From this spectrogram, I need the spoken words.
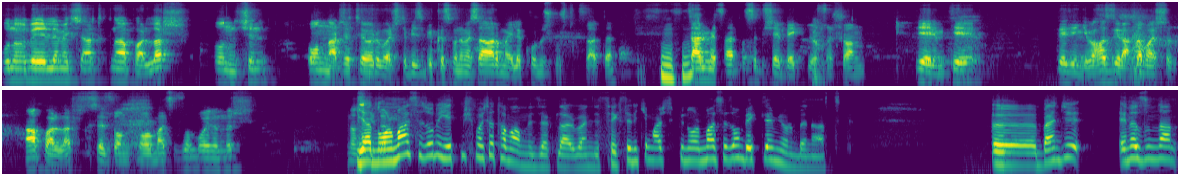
bunu belirlemek için artık ne yaparlar? Onun için onlarca teori var. İşte biz bir kısmını mesela Arma ile konuşmuştuk zaten. Sen mesela nasıl bir şey bekliyorsun şu an? Diyelim ki dediğin gibi Haziran'da başladı. Ne yaparlar? Sezon normal sezon mu oynanır? Nasıl ya gider? normal sezonu 70 maça tamamlayacaklar bence. 82 maçlık bir normal sezon beklemiyorum ben artık. Ee, bence en azından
